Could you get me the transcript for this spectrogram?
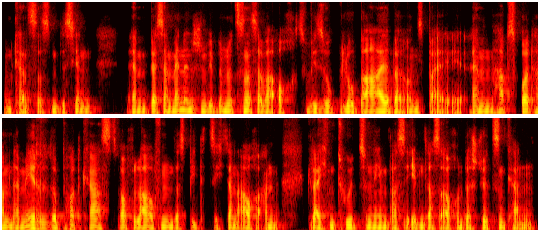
und kannst das ein bisschen ähm, besser managen. Wir benutzen das aber auch sowieso global bei uns. Bei ähm, HubSpot haben da mehrere Podcasts drauf laufen. Das bietet sich dann auch an, gleich ein Tool zu nehmen, was eben das auch unterstützen kann.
